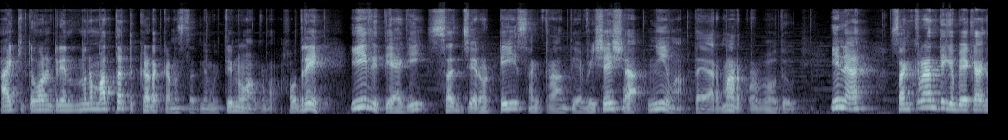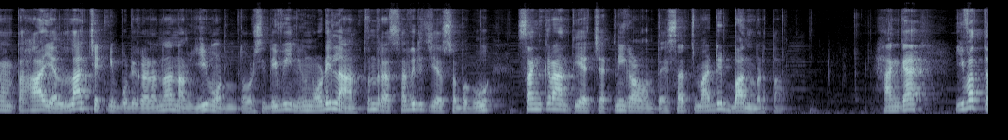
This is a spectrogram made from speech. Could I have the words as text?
ಹಾಕಿ ತೊಗೊಂಡ್ರಿ ಅಂತಂದ್ರೆ ಮತ್ತಷ್ಟು ಕಡಕ್ ಅನಿಸ್ತೈತಿ ನಿಮಗೆ ತಿನ್ನುವಾಗ ಹೌದ್ರಿ? ಈ ರೀತಿಯಾಗಿ ಸಜ್ಜೆ ರೊಟ್ಟಿ ಸಂಕ್ರಾಂತಿಯ ವಿಶೇಷ ನೀವು ತಯಾರು ಮಾಡ್ಕೊಳ್ಬಹುದು. ಇನ್ನು ಸಂಕ್ರಾಂತಿಗೆ ಬೇಕಾಗುವಂತಹ ಎಲ್ಲ ಚಟ್ನಿ ಪುಡಿಗಳನ್ನು ನಾವು ಈ ಮೊದಲು ತೋರಿಸಿದ್ದೀವಿ ನೀವು ನೋಡಿಲ್ಲ ಅಂತಂದ್ರೆ ಸವಿರುಚಿಯ ಸೊಬಗು, ಸಂಕ್ರಾಂತಿಯ ಚಟ್ನಿಗಳು ಅಂತ ಸರ್ಚ್ ಮಾಡಿ ಬಂದ್ಬಿಡ್ತಾವೆ. ಹಂಗೆ ಇವತ್ತು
